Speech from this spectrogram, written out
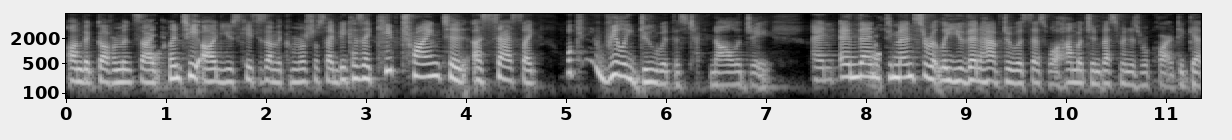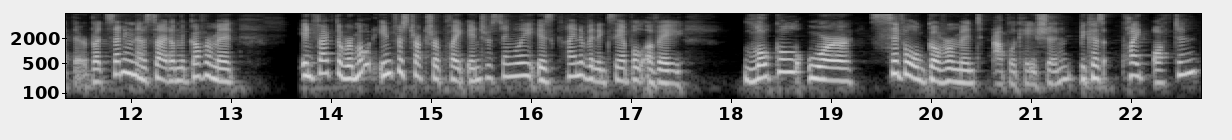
on the government side, 20 odd use cases on the commercial side, because I keep trying to assess like what can you really do with this technology? And and then commensurately, you then have to assess well how much investment is required to get there. But setting that aside, on the government, in fact, the remote infrastructure play, interestingly, is kind of an example of a local or civil government application because quite often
